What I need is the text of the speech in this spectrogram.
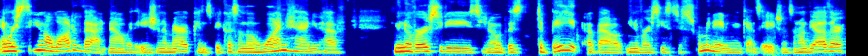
And we're seeing a lot of that now with Asian Americans because on the one hand you have universities, you know, this debate about universities discriminating against Asians, and on the other,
